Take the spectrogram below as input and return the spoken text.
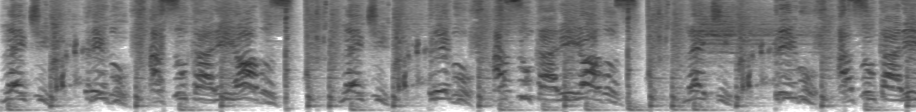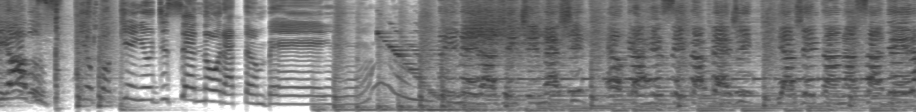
Leite, trigo, açúcar e ovos. Leite, trigo, açúcar e ovos. Leite, também. Primeiro a gente mexe, é o que a receita pede. E ajeita na assadeira,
